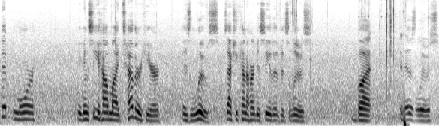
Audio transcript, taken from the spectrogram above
bit more. You can see how my tether here is loose. It's actually kind of hard to see if it's loose, but it is loose.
